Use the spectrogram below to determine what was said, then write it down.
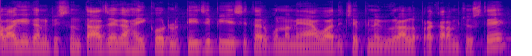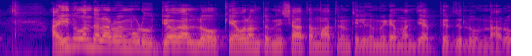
అలాగే కనిపిస్తుంది. తాజాగా హైకోర్టులో టీజీపీఎస్సీ తరపున న్యాయవాది చెప్పిన వివరాల ప్రకారం చూస్తే ఐదు వందల అరవై మూడు ఉద్యోగాల్లో కేవలం తొమ్మిది శాతం మాత్రమే తెలుగు మీడియం మంది అభ్యర్థులు ఉన్నారు.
